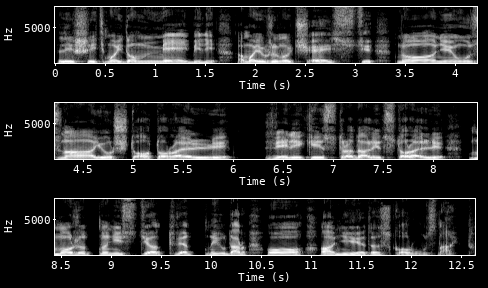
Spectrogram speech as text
лишить мой дом мебели, а мою жену чести. Но они узнают, что Торелли, великий страдалец Торелли, может нанести ответный удар. О, они это скоро узнают.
